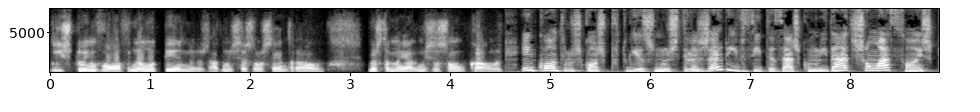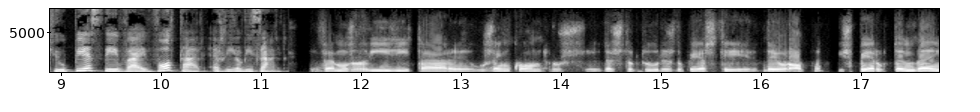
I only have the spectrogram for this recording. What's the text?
isto envolve não apenas a administração central, mas também a administração local. Encontros com os portugueses no estrangeiro e visitas às comunidades são ações que o PSD vai voltar a realizar. Vamos reeditar eh, os encontros eh, das estruturas do PST da Europa. Espero também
